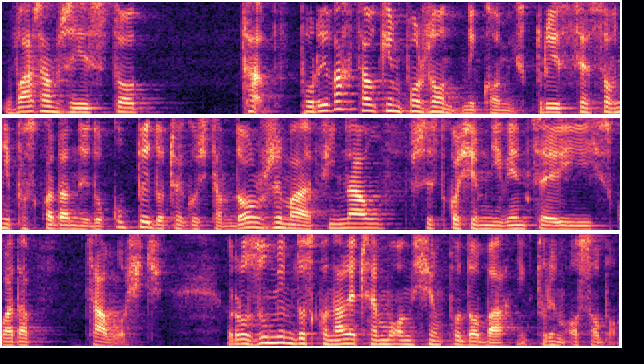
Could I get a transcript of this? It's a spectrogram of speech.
Uważam, że jest to w porywach całkiem porządny komiks, który jest sensownie poskładany do kupy, do czegoś tam dąży, ma finał, wszystko się mniej więcej składa w całość. Rozumiem doskonale, czemu on się podoba niektórym osobom.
